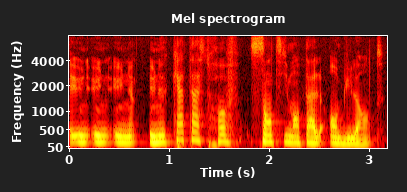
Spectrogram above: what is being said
une, catastrophe sentimentale ambulante.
